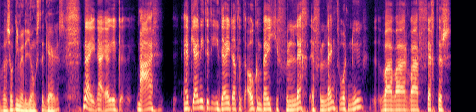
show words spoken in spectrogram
was ook niet meer de jongste, Gerges. Nee, nou, ik, maar heb jij niet het idee dat het ook een beetje verlegd en verlengd wordt nu? Waar, waar, waar vechters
